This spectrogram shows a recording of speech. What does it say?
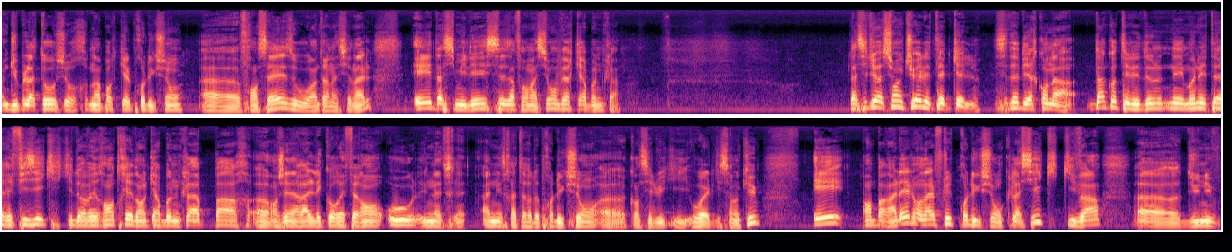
du plateau sur n'importe quelle production euh, française ou internationale et d'assimiler ces informations vers Carbon Clap. La situation actuelle est telle qu'elle. C'est-à-dire qu'on a d'un côté les données monétaires et physiques qui doivent être rentrées dans le Carbon Club par, euh, en général, l'éco-référent ou l'administrateur de production euh, quand c'est lui ou elle qui s'en occupe. Et en parallèle, on a le flux de production classique qui va euh, du niveau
